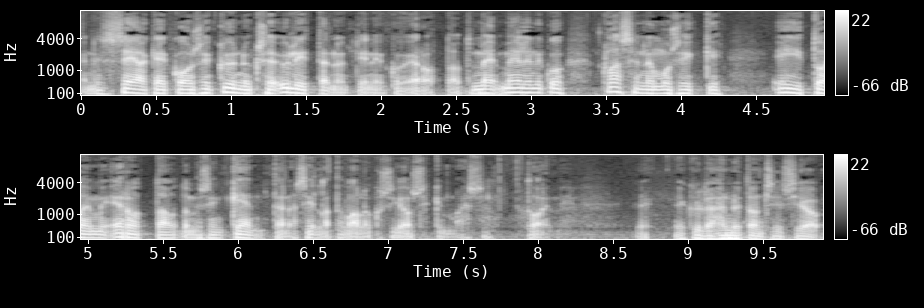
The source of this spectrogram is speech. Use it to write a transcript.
Ja niin sen jälkeen, kun on sen kynnyksen ylittänyt, niin, niin erottautuu. Me, meillä niin klassinen musiikki ei toimi erottautumisen kenttänä sillä tavalla, kuin se jossakin maissa toimii. Ja, kyllähän nyt on siis jo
